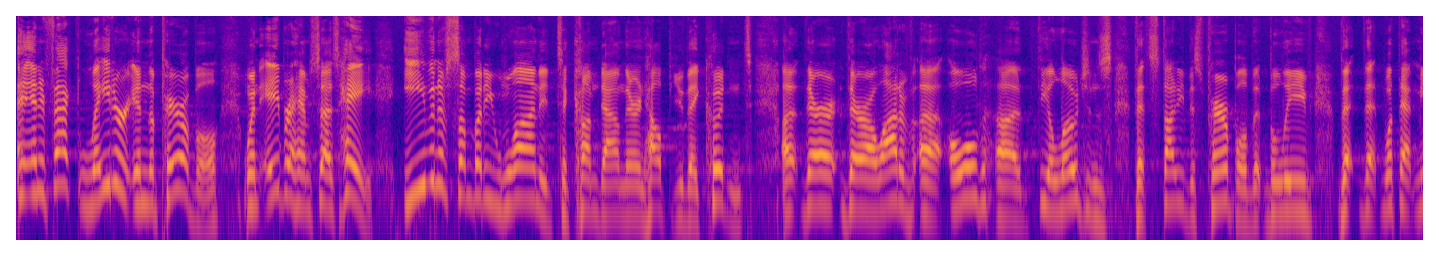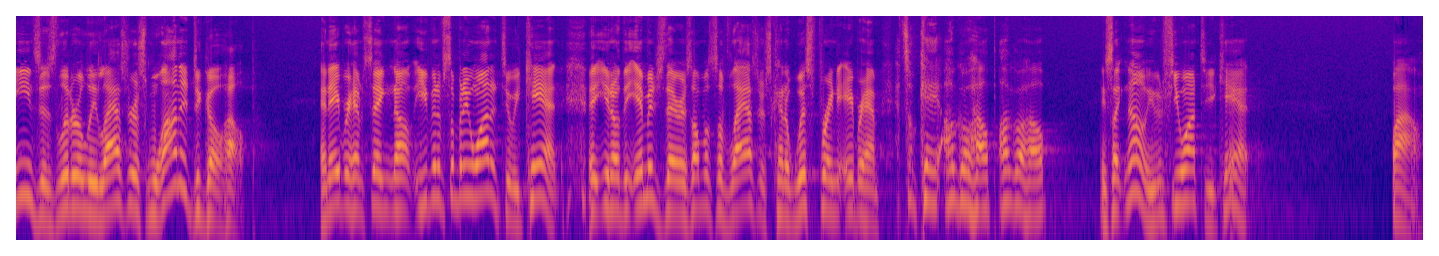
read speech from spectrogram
And in fact, later in the parable, when Abraham says, Hey, even if somebody wanted to come down there and help you, they couldn't, uh, there, are, there are a lot of uh, old uh, theologians that study this parable that believe that, that what that means is literally Lazarus wanted to go help. And Abraham's saying, No, even if somebody wanted to, he can't. Uh, you know, the image there is almost of Lazarus kind of whispering to Abraham, It's okay, I'll go help, I'll go help. He's like, No, even if you want to, you can't. Wow.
